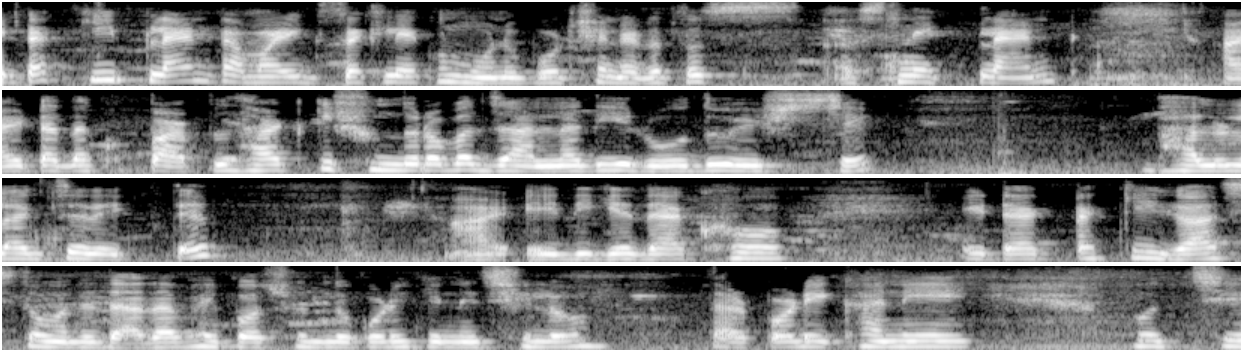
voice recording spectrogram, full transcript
এটা কি প্ল্যান্ট আমার এক্স্যাক্টলি এখন মনে পড়ছে না, এটা তো স্নেক প্ল্যান্ট আর এটা দেখো পার্পল হার্ট কি সুন্দর আবার জানলা দিয়ে রোদও এসছে। ভালো লাগছে দেখতে। আর এদিকে দেখো এটা একটা কি গাছ তোমাদের দাদাভাই পছন্দ করে কিনেছিল। তারপর এখানে হচ্ছে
